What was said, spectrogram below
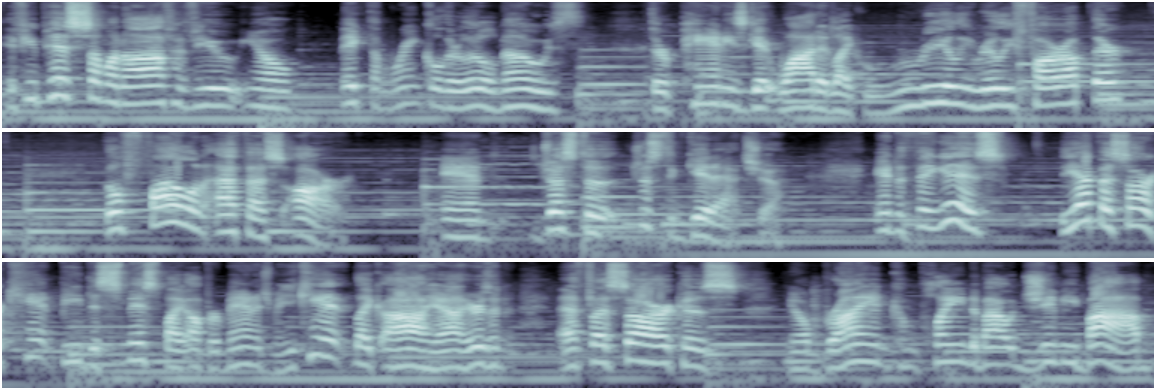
If you piss someone off, if you, you know, make them wrinkle their little nose, their panties get wadded like really, really far up there, they'll file an FSR and just to just to get at you. And the thing is, the FSR can't be dismissed by upper management. You can't like, ah, yeah, here's an FSR because, you know, Brian complained about Jimmy Bob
